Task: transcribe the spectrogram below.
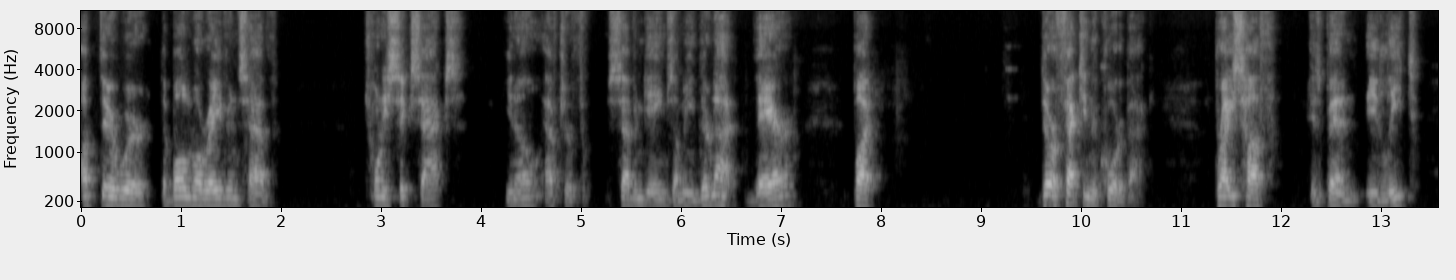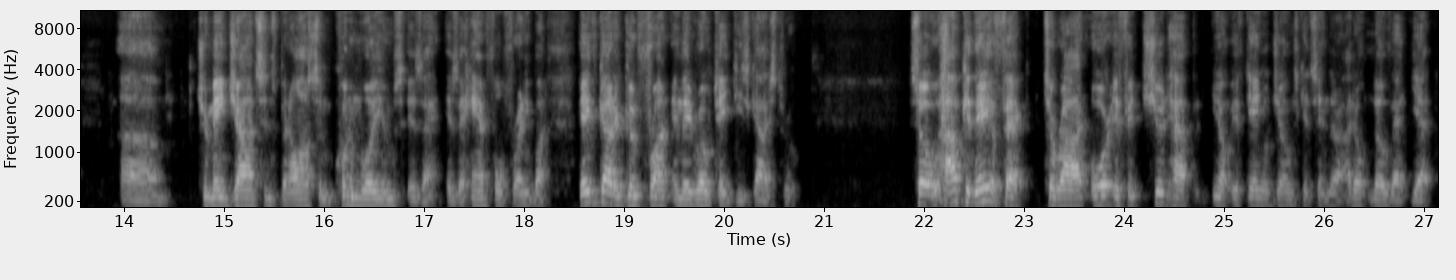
up there where the Baltimore Ravens have 26 sacks. You know after seven games. I mean they're not there, but they're affecting the quarterback. Bryce Huff has been elite. Um, Jermaine Johnson's been awesome. Quinnen Williams is a is a handful for anybody. They've got a good front and they rotate these guys through. So how can they affect Tyrod, or if it should happen? You know, if Daniel Jones gets in there, I don't know that yet.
